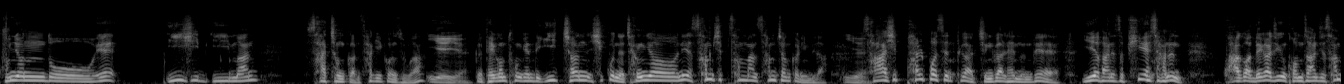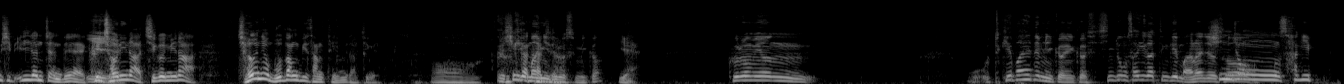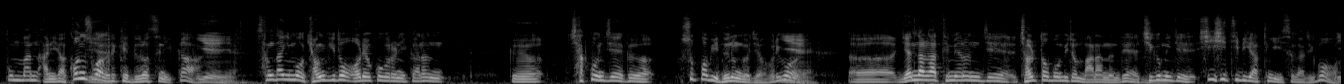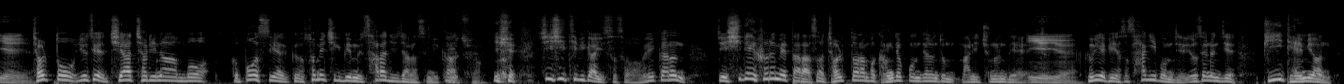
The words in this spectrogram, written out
2009년도에 22만 4천 건 사기 건수가 예, 예. 그 대검 통계인데 2019년 작년에 33만 3천 건입니다. 예. 48%가 증가를 했는데 이에 반해서 피해자는 과거 내가 지금 검사한 지 31년째인데 그 예, 예. 전이나 지금이나 전혀 무방비 상태입니다, 지금. 어, 그 그렇게 심각하죠. 많이 들었습니까? 예. 그러면 어떻게 봐야 됩니까? 그러니까 신종 사기 같은 게 많아져서 신종 사기 뿐만 아니라 건수가 예. 그렇게 늘었으니까 예, 예. 상당히 뭐 경기도 어렵고 그러니까는 그 자꾸 이제 그 수법이 느는 거죠. 그리고 예. 어, 옛날 같으면은 이제 절도범이 좀 많았는데 지금 이제 CCTV 같은 게 있어가지고 음. 예, 예. 절도 요새 지하철이나 뭐 그 버스에 그 소매치기 비면 사라지지 않았습니까? 그렇죠. 이게 CCTV가 있어서 그러니까는 이제 시대 흐름에 따라서 절도나 뭐 강력 범죄는 좀 많이 주는데 예, 예. 그에 비해서 사기 범죄 요새는 이제 비대면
